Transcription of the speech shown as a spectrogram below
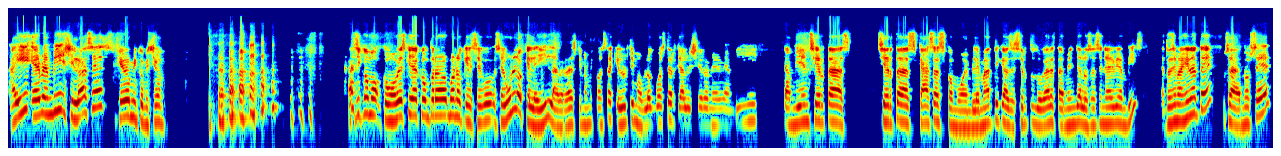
Ahí, Airbnb, si lo haces, quiero mi comisión. Así como, como ves que ya compraron, bueno, que según lo que leí, la verdad es que no me consta que el último blockbuster ya lo hicieron Airbnb, también ciertas, ciertas casas como emblemáticas de ciertos lugares también ya los hacen Airbnb. Entonces imagínate, o sea, no sé,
